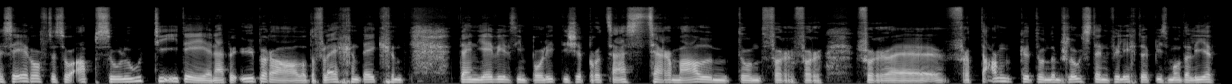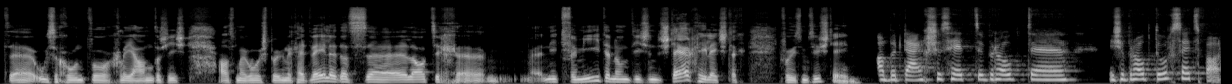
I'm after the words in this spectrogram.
sehr oft so absolute Ideen, eben überall oder flächendeckend, dann jeweils im politischen Prozess zermalmt und ver, ver, ver, äh, verdankt und am Schluss dann vielleicht etwas modelliert äh, rauskommt, wo ein bisschen anders ist, als man ursprünglich hätte wählen. Das äh, lässt sich äh, nicht vermeiden und ist eine Stärke letztlich von unserem System. Aber denkst du, es hat überhaupt... Äh ist überhaupt durchsetzbar?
